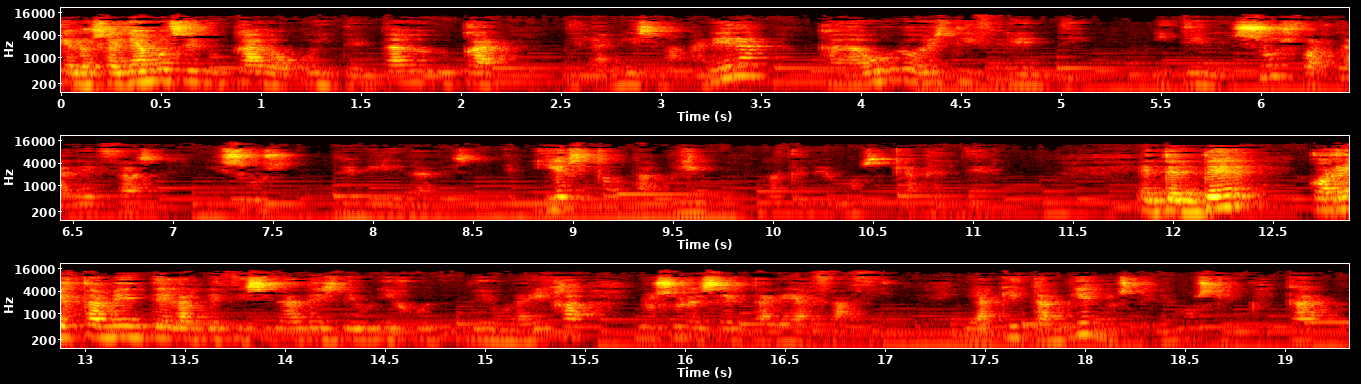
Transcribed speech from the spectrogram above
que los hayamos educado o intentado educar de la misma manera, cada uno es diferente y tiene sus fortalezas y sus debilidades. Y esto también lo tenemos que aprender. Entender correctamente las necesidades de un hijo de una hija no suele ser tarea fácil. Y aquí también nos tenemos que implicar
